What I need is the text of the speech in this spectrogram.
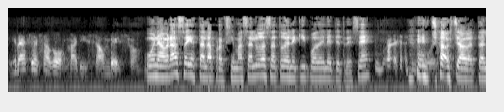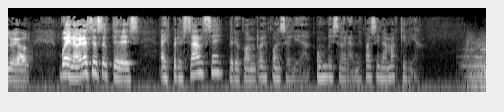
Gracias a vos, Marisa. Un beso. Un abrazo y hasta la próxima. Saludos a todo el equipo de LT3, ¿eh? chao, chao, hasta luego. Bueno, gracias a ustedes a expresarse, pero con responsabilidad. Un beso grande, pasen a más que bien.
